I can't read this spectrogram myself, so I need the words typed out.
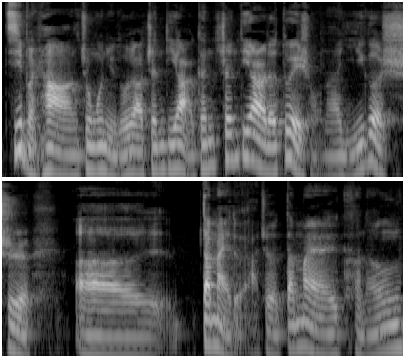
基本上中国女足要争第二，跟争第二的对手呢，一个是呃丹麦队啊，这丹麦可能。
